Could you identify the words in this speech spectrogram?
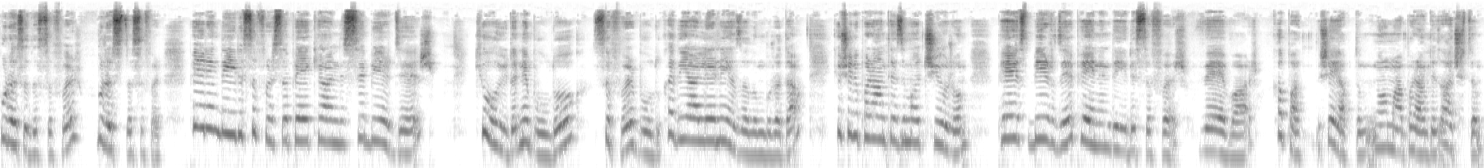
burası da sıfır, burası da sıfır. P'nin değeri sıfırsa P kendisi birdir. Q'yu da ne bulduk? Sıfır bulduk. Hadi yerlerine yazalım burada. Köşeli parantezimi açıyorum. P 1'di. P'nin değeri sıfır. V var kapat şey yaptım normal parantez açtım.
